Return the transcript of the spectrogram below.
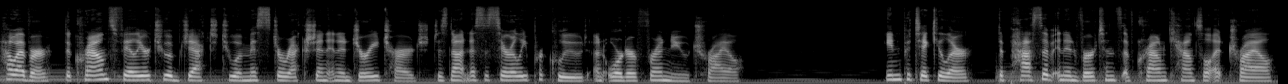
However, the Crown's failure to object to a misdirection in a jury charge does not necessarily preclude an order for a new trial. In particular, the passive inadvertence of Crown counsel at trial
